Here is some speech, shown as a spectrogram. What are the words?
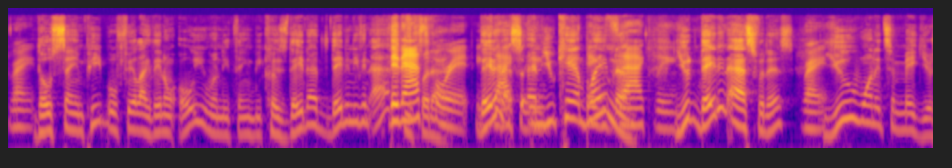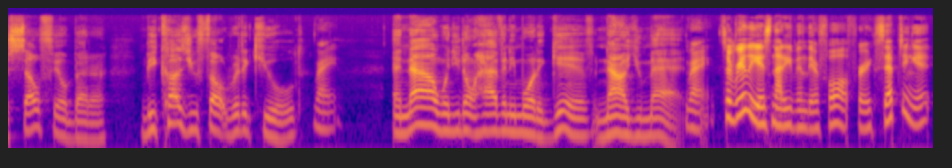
Right. those same people feel like they don't owe you anything because they they didn't even ask. For it. They didn't ask for, for it. They didn't ask, and you can't blame Exactly. them. You they didn't ask for this. Right. You wanted to make yourself feel better because you felt ridiculed, Right. And now when you don't have any more to give, now you mad. Right. So really, it's not even their fault for accepting it.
